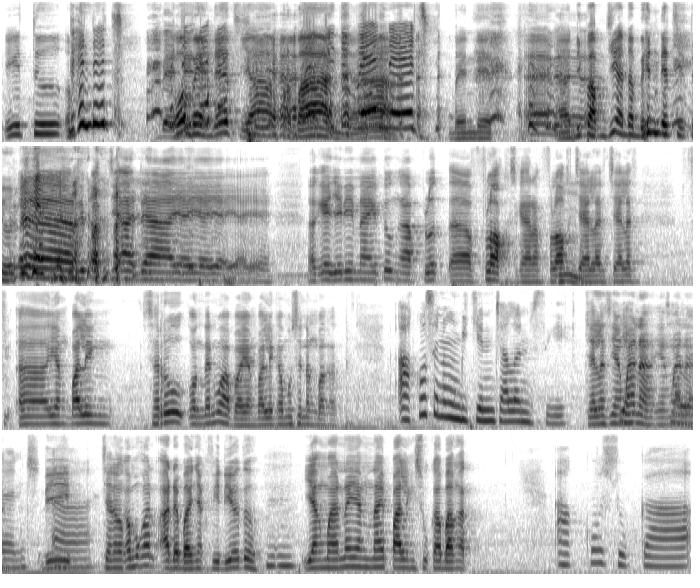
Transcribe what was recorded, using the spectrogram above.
Itu Bandit. Oh, bandage ya, perban. Itu ya. bandit. Bandage. Nah, di PUBG ada bandage itu. Eh, di PUBG ada. Ya, ya, ya, ya, ya. Oke, jadi nah itu ngupload eh, vlog sekarang, vlog Hmm. challenge challenge. V- eh, yang paling seru kontenmu apa? Yang paling kamu seneng banget? Aku seneng bikin challenge sih. Challenge yang Ya, mana? Yang challenge. mana? Di Eh, channel kamu kan ada banyak video tuh. Yang mana yang Nai paling suka banget? Aku suka,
